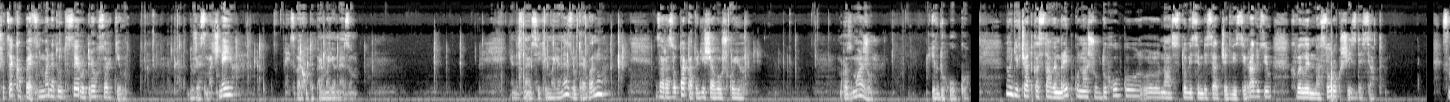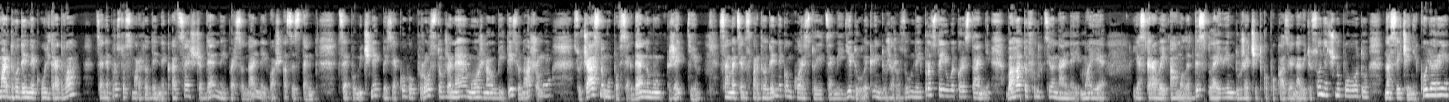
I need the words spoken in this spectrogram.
що це капець. У мене тут сиру трьох сортів. Дуже смачний. І зверху тепер майонезом. Я не знаю, скільки майонезу треба. Ну, зараз отак, а тоді ще ложкою розмажу і в духовку. Ну, дівчатка, ставимо рибку нашу в духовку е, на 180 чи 200 градусів, хвилин на 40-60. Смарт-годинник Ультра 2 це не просто смарт-годинник, а це щоденний персональний ваш асистент. Це помічник, без якого просто вже не можна обійтись у нашому сучасному повсякденному житті. Саме цим смарт-годинником користується мій дідулик. Він дуже розумний, простий у використанні, багатофункціональний, має яскравий amoled дисплей. Він дуже чітко показує навіть у сонячну погоду, насичені кольори.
